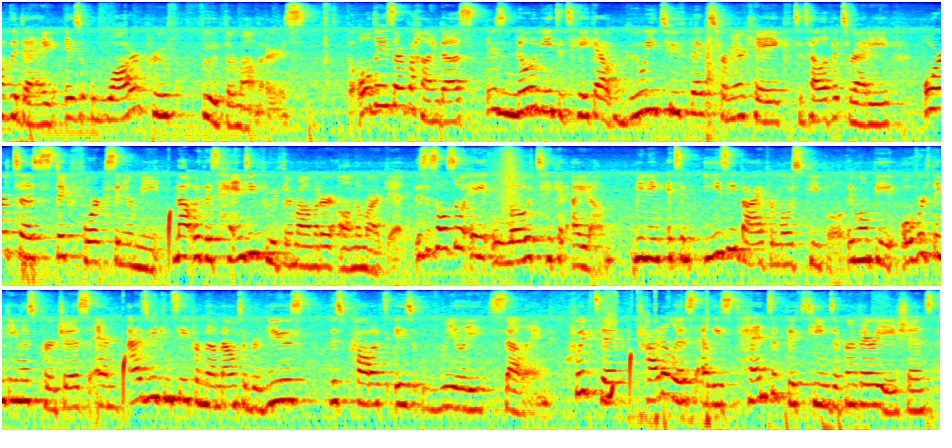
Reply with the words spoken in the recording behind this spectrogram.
of the day is waterproof food thermometers. The old days are behind us. There's no need to take out gooey toothpicks from your cake to tell if it's ready, or to stick forks in your meat, not with this handy food thermometer on the market. This is also a low ticket item, meaning it's an easy buy for most people. They won't be overthinking this purchase, and as we can see from the amount of reviews, this product is really selling. Quick tip, try to list at least 10 to 15 different variations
